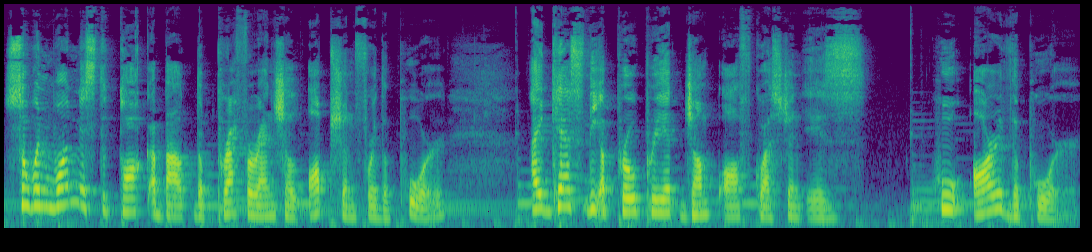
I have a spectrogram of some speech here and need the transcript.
So, when one is to talk about the preferential option for the poor, I guess the appropriate jump off question is Who are the poor?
